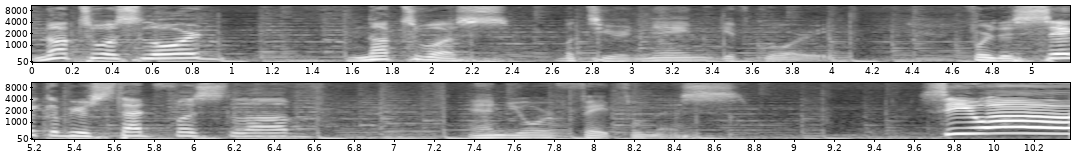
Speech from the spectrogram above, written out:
Not to us, Lord, not to us, but to your name give glory. For the sake of your steadfast love and your faithfulness. See you all!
